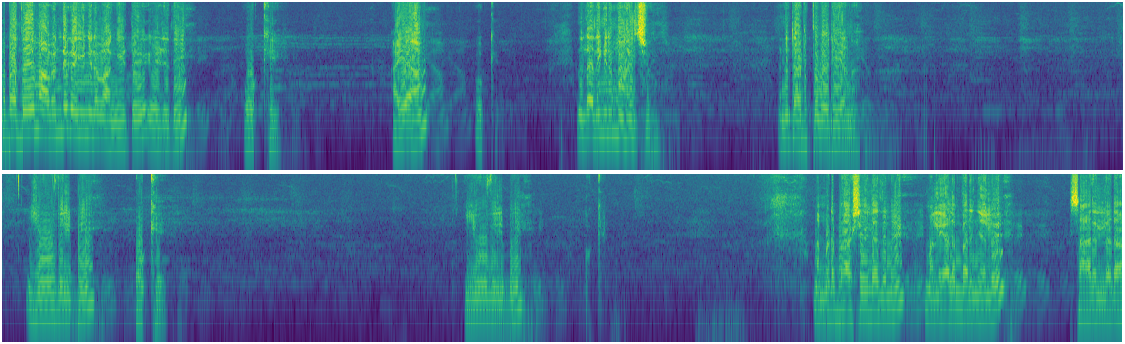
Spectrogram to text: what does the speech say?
അപ്പൊ അദ്ദേഹം അവന്റെ കൈ ഇങ്ങനെ വാങ്ങിയിട്ട് എഴുതി ഓക്കെ ഐ ആം ഓക്കെ എന്നിട്ട് അതിങ്ങനെ മായിച്ചു. എന്നിട്ട് അടുത്ത വരികയാണ് you will be okay you will be okay നമ്മുടെ ഭാഷയിൽ അതിന് മലയാളം പറഞ്ഞാൽ സാരല്ലടാ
